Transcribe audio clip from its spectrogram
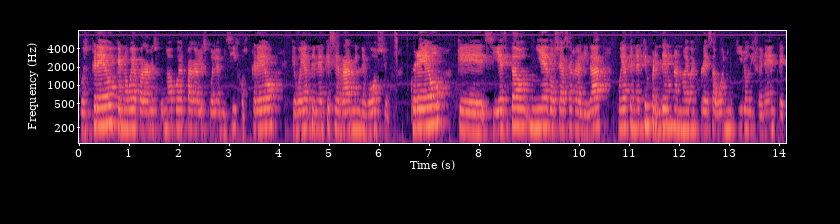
Pues creo que no voy a pagar, no voy a poder pagar la escuela a mis hijos. Creo que voy a tener que cerrar mi negocio. Creo que si este miedo se hace realidad, voy a tener que emprender una nueva empresa o en un giro diferente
